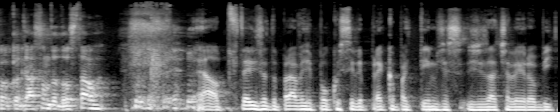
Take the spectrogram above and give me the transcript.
Koľko som to dostal? Ale vtedy sa to práve že pokusili prekopať tým, že, že začali robiť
